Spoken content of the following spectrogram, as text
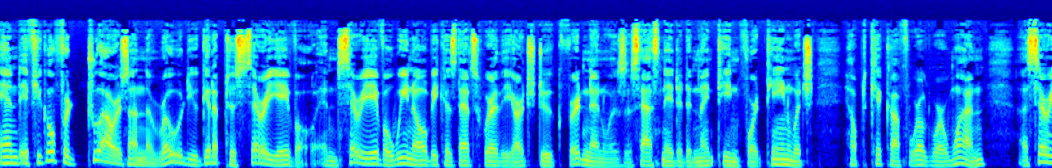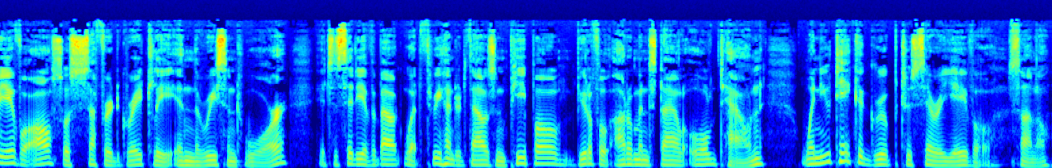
And if you go for two hours on the road, you get up to Sarajevo. And Sarajevo, we know because that's where the Archduke Ferdinand was assassinated in 1914, which helped kick off World War I. Uh, Sarajevo also suffered greatly in the recent war. It's a city of about, what, 300,000 people, beautiful Ottoman style old town. When you take a group to Sarajevo, Sanel,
